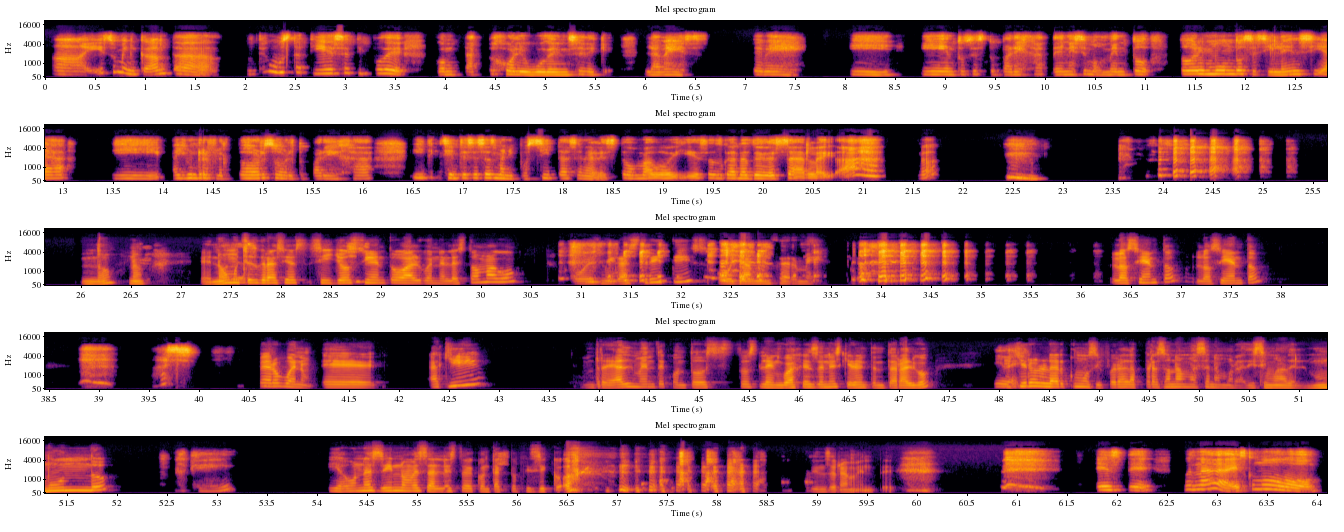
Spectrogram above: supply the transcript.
Ay, eso me encanta. ¿No te gusta a ti ese tipo de contacto hollywoodense de que la ves, te ve y y entonces tu pareja en ese momento todo el mundo se silencia y hay un reflector sobre tu pareja y sientes esas maripositas en el estómago y esas ganas de besarla y ¡ah! ¿no? No, no. Eh, no, muchas gracias. Si yo siento algo en el estómago, o es mi gastritis, o ya me enfermé. Lo siento, lo siento. Pero bueno, eh, aquí realmente con todos estos lenguajes, Denis, quiero intentar algo. Y quiero hablar como si fuera la persona más enamoradísima del mundo. Ok. Y aún así no me sale esto de contacto físico. Sinceramente. Este, pues nada, es como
